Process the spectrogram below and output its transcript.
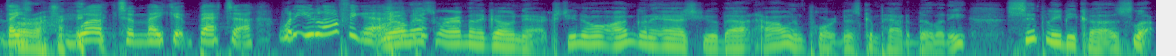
They right. work to make it better. What are you laughing at? Well, that's where I'm going to go next. You know, I'm going to ask you about how important is compatibility simply because, look,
